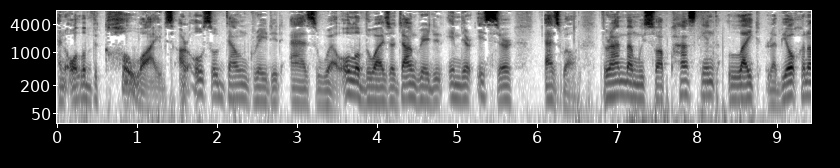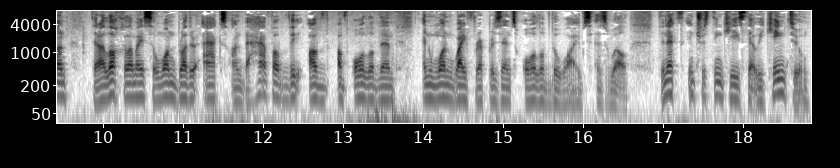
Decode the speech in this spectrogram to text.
And all of the co-wives are also downgraded as well. All of the wives are downgraded in their isser as well. The Rambam we saw paskind like Rabbi Yochanan that Allah one brother acts on behalf of the of, of all of them, and one wife represents all of the wives as well. The next interesting case that we came to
